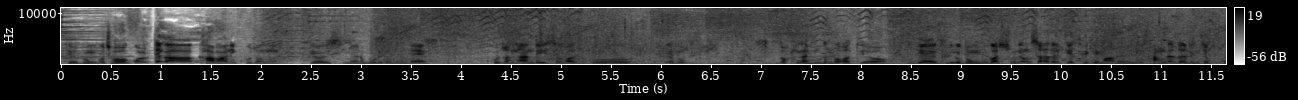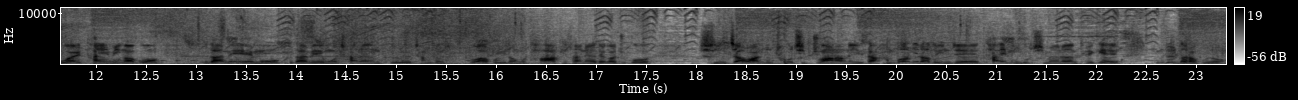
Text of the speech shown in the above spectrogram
같아요 농구 저 골대가 가만히 고정이 되어 있으면 모르겠는데 고정이 안 돼 있어가지고 계속 넣기가 힘든 것 같아요. 이게 그리고 농구가 신경 써야 될 게 되게 많아요. 이제 상대들은 이제 부활 타이밍하고 그 다음에 에모, 그 다음에 에모 차는 그 장전 속도하고 이런 거 다 계산해야 돼가지고 진짜 완전 초 집중 안 하는 이상 한 번이라도 이제 타이밍 놓치면은 되게 힘들더라고요.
